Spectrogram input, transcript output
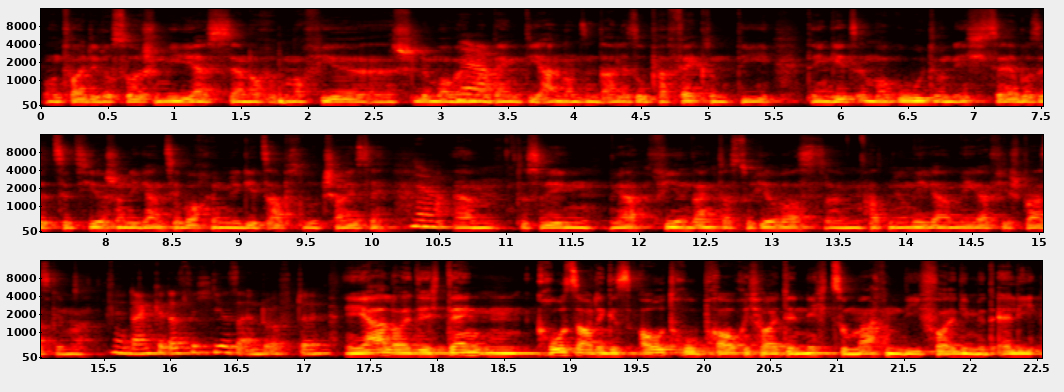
und heute durch Social Media ist es ja noch, noch viel äh, schlimmer, wenn ja. man denkt, die anderen sind alle so perfekt und die, denen geht es immer gut und ich selber sitze jetzt hier schon die ganze Woche und mir geht es absolut scheiße. Ja. Ähm, deswegen, ja, vielen Dank, dass du hier warst. Ähm, hat mir mega, mega viel Spaß gemacht. Ja, danke, dass ich hier sein durfte. Ja, Leute, ich denke, ein großartiges Outro brauche ich heute nicht zu machen. Die Folge mit Ellie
